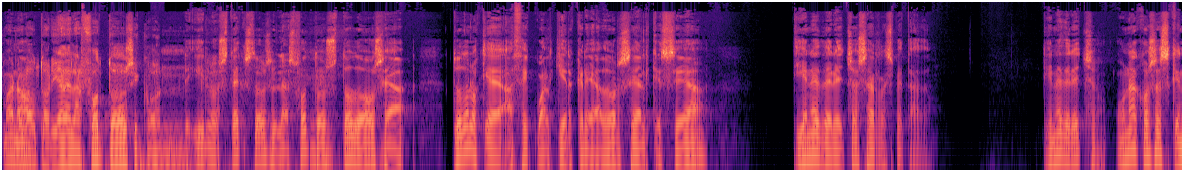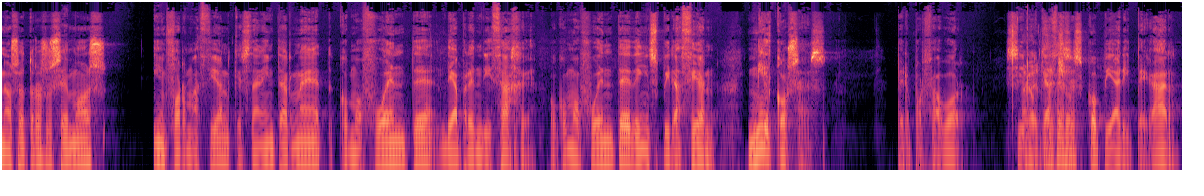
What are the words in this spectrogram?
la autoría de las fotos y con. Y los textos y las fotos, todo. O sea, todo lo que hace cualquier creador, sea el que sea, tiene derecho a ser respetado. Tiene derecho. Una cosa es que nosotros usemos información que está en Internet como fuente de aprendizaje o como fuente de inspiración. Mil cosas. Pero por favor, si lo que haces es copiar y pegar,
